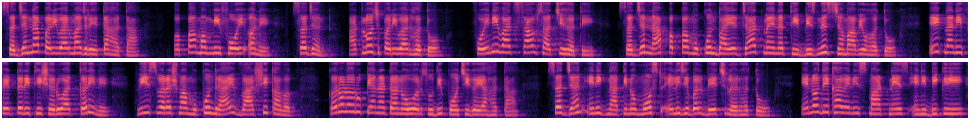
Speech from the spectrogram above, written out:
સજ્જનના પરિવારમાં જ રહેતા હતા. પપ્પા, મમ્મી, ફોઈ અને સજ્જન આટલો જ પરિવાર હતો. ફોઈની વાત સાવ સાચી હતી. સજ્જનના પપ્પા મુકુંદભાઈએ જાત મહેનતથી બિઝનેસ જમાવ્યો હતો. એક નાની ફેક્ટરીથી શરૂઆત કરીને વીસ વર્ષમાં મુકુંદરાય વાર્ષિક આવક કરોડો રૂપિયાના ટર્નઓવર સુધી પહોંચી ગયા હતા. સજ્જન એની જ્ઞાતિનો મોસ્ટ એલિજિબલ બેચલર હતો. એનો દેખાવ, એની સ્માર્ટનેસ એની ડિગ્રી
